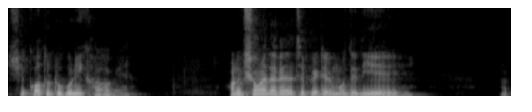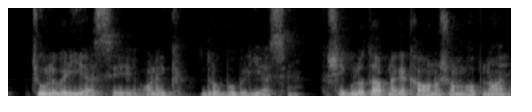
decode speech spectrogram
সে কতটুকুনি খাওয়াবে? অনেক সময় দেখা যাচ্ছে পেটের মধ্যে দিয়ে চুল বেরিয়ে আসছে, অনেক দ্রব্য বেরিয়ে আসছে। তো সেগুলো তো আপনাকে খাওয়ানো সম্ভব নয়।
